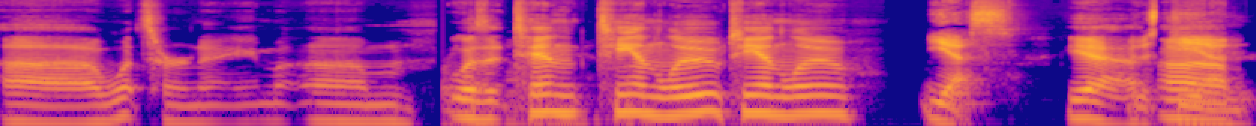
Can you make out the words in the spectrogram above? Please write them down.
Uh, what's her name? Um, was it Tien Tien Lu? Tien Lu? Yes, Yeah, it was uh, Tien.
